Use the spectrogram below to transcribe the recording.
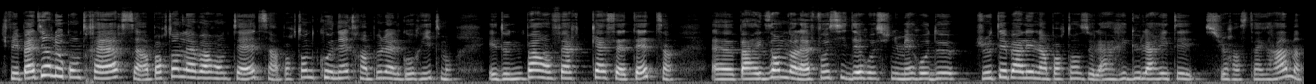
Je ne vais pas dire le contraire, c'est important de l'avoir en tête, c'est important de connaître un peu l'algorithme et de ne pas en faire qu'à sa tête, euh, par exemple, dans la fausse idée reçue numéro 2, je t'ai parlé de l'importance de la régularité sur Instagram.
